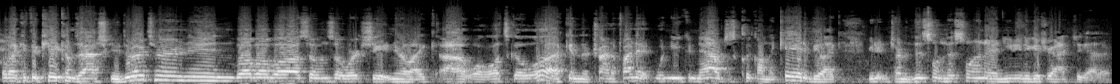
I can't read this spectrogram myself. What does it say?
But like if a kid comes ask you, did I turn in blah blah blah so and so worksheet, and you're like, uh, well, let's go look, and they're trying to find it. When you can now just click on the kid and be like, you didn't turn in this one, this one, and you need to get your act together.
